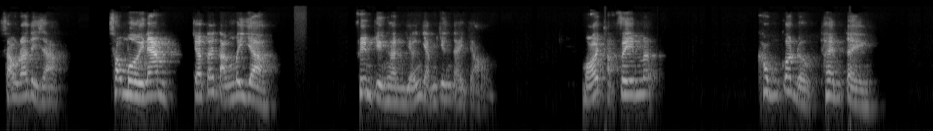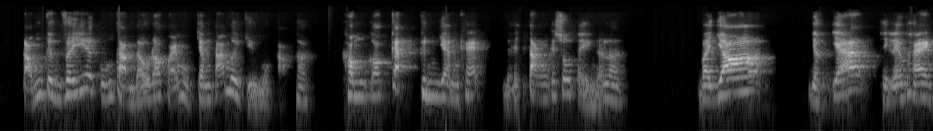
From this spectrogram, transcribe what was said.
Sau đó thì sao? Sau 10 năm cho tới tận bây giờ phim truyền hình vẫn dậm chân tại chỗ. Mỗi tập phim á, không có được thêm tiền. Tổng kinh phí cũng tầm đâu đó khoảng 180 triệu một tập thôi. Không có cách kinh doanh khác để tăng cái số tiền đó lên và do giật giá thì leo thang.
